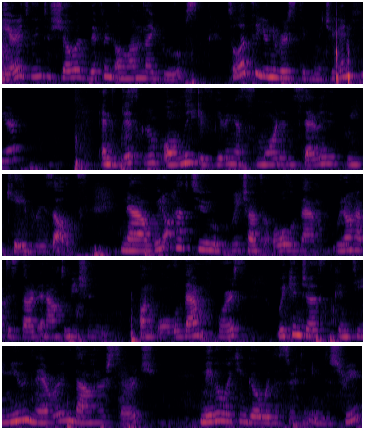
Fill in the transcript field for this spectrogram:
here, it's going to show us different alumni groups. So let's say University of Michigan here. And this group only is giving us more than 73k results. Now, we don't have to reach out to all of them. We don't have to start an automation on all of them, of course. We can just continue narrowing down our search. Maybe we can go with a certain industry.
